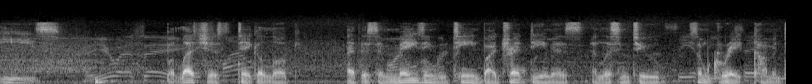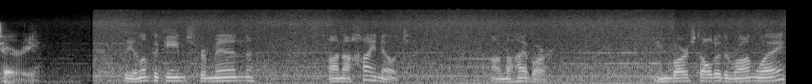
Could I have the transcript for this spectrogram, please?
ease. But let's just take a look at this amazing routine by Trent Dimas and listen to some great commentary. The Olympic Games for men on a high note on the high bar. In bar Stalder the wrong way.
